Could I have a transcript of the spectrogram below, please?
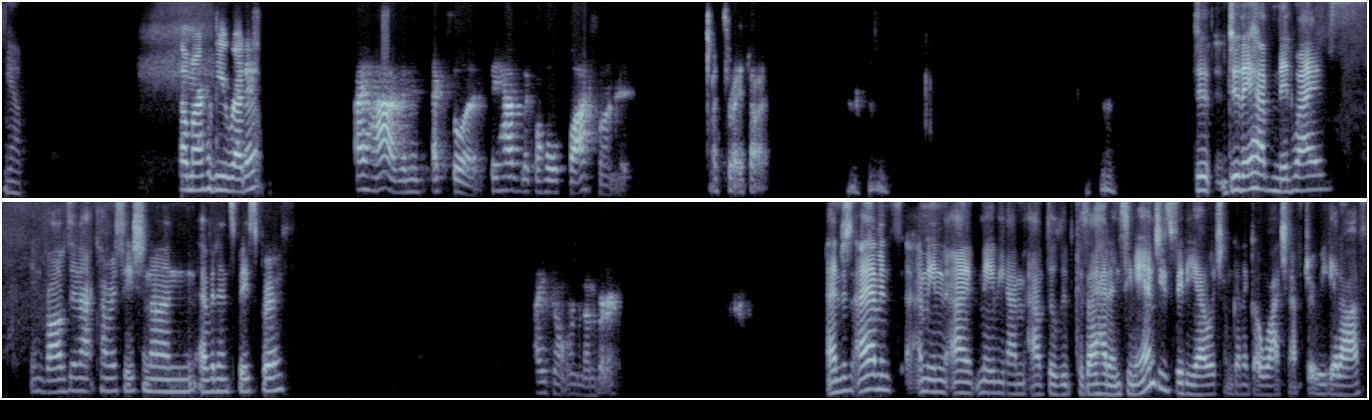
Yep. Delmar, have you read it? I have and it's excellent. They have like a whole class on it that's what I thought. Mm-hmm. Mm-hmm. Do, do they have midwives involved in that conversation on evidence based birth? I don't remember. I just I haven't I mean I maybe I'm out the loop because I hadn't seen Angie's video, which I'm gonna go watch after we get off.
